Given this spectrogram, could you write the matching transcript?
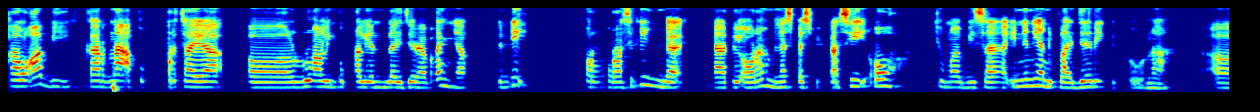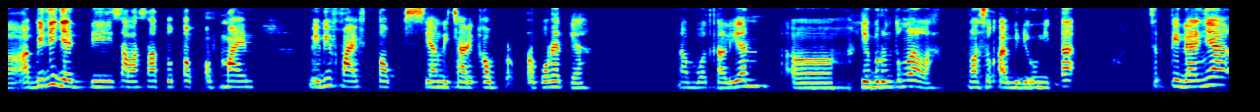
kalau Abi karena aku percaya uh, ruang lingkup kalian belajar banyak, jadi korporasi ini nggak dari orang dengan spesifikasi oh cuma bisa ini nih yang dipelajari gitu. Nah, uh, Abi ini jadi salah satu top of mind, maybe five tops yang dicari kaum corporate ya. Nah, buat kalian uh, ya beruntunglah lah masuk Abi di Unika. Setidaknya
